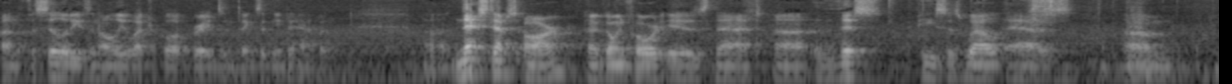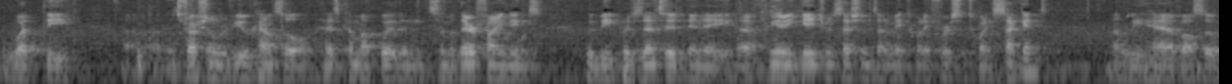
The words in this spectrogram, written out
on the facilities and all the electrical upgrades and things that need to happen. Uh, next steps are, uh, going forward, is that uh, this piece as well as um, what the uh, Instructional Review Council has come up with and some of their findings would be presented in a uh, community engagement sessions on May 21st and 22nd. Uh, we have also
